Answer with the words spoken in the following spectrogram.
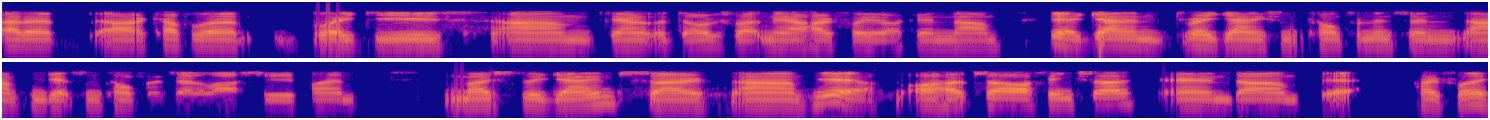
had a, a couple of bleak years um, down at the Dogs, but now hopefully I can, um, yeah, gain and regaining some confidence and um, can get some confidence out of last year playing most of the games. So um, yeah, I hope so. I think so, and um, yeah, hopefully.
